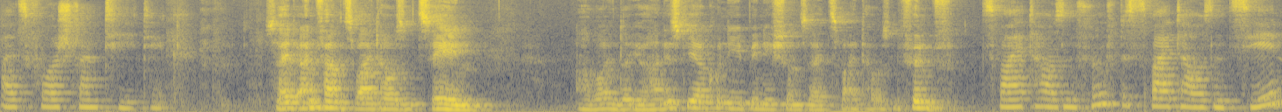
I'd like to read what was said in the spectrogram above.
als Vorstand tätig? Seit Anfang 2010. Aber in der Johannesdiakonie bin ich schon seit 2005. 2005 bis 2010,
